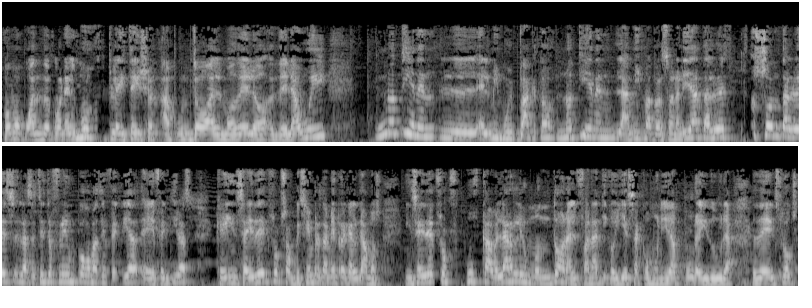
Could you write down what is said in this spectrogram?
como cuando con el Move PlayStation apuntó al modelo de la Wii no tienen el mismo impacto, no tienen la misma personalidad, tal vez son tal vez las State of Play un poco más efectivas que Inside Xbox, aunque siempre también recalcamos, Inside Xbox busca hablarle un montón al fanático y esa comunidad pura y dura de Xbox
